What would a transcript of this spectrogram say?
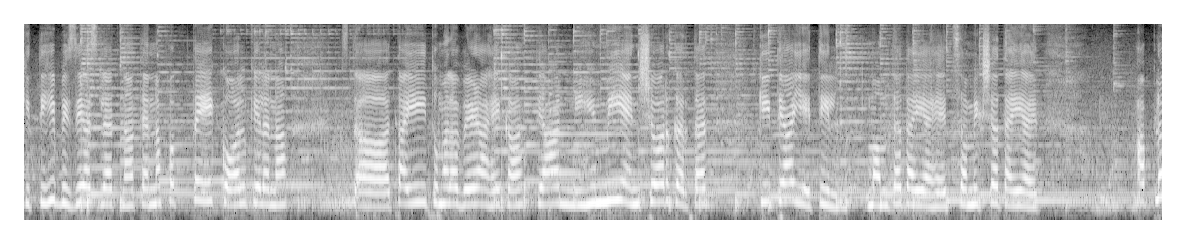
कितीही बिझी असल्यात ना त्यांना फक्त एक कॉल केला ना ताई तुम्हाला वेळ आहे का? त्या नेहमी एन्श्युअर करतात की त्या येतील. ममता ताई आहेत समीक्षा ताई आहेत. आपलं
